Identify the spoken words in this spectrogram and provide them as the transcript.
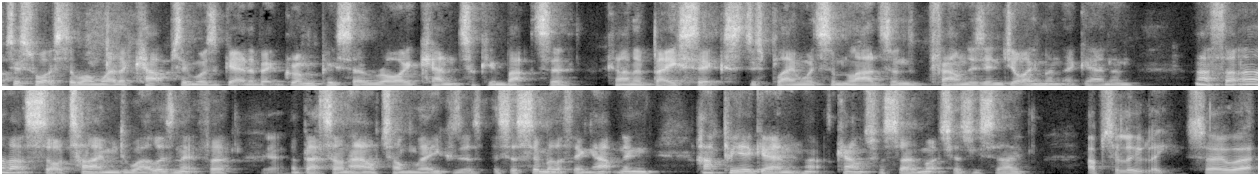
I've just watched the one where the captain was getting a bit grumpy. So Roy Kent took him back to kind of basics, just playing with some lads and found his enjoyment again. And I thought, oh, that's sort of timed well, isn't it, for Yeah. a bet on Hao Tong Li? Because it's, it's a similar thing happening. Happy again. That counts for so much, as you say. Absolutely. So, uh,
